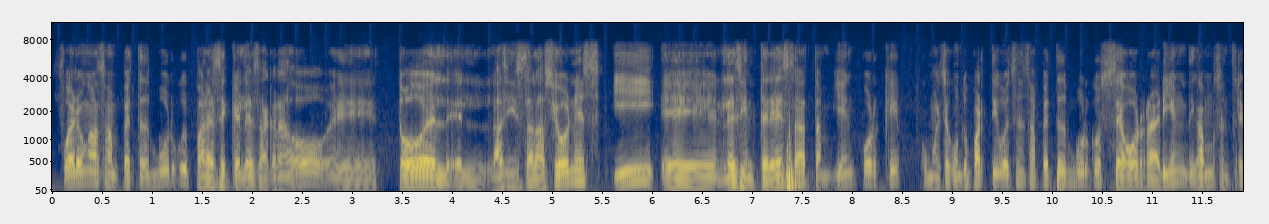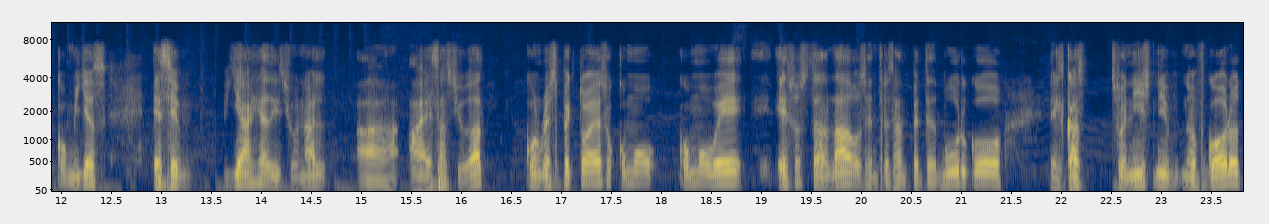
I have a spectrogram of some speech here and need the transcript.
Fueron a San Petersburgo y parece que les agradó eh, todas las instalaciones y eh, les interesa también porque como el segundo partido es en San Petersburgo, se ahorrarían, digamos, entre comillas, ese viaje adicional a, a esa ciudad. Con respecto a eso, ¿cómo, cómo ve esos traslados entre San Petersburgo, el caso de Nizhny Novgorod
